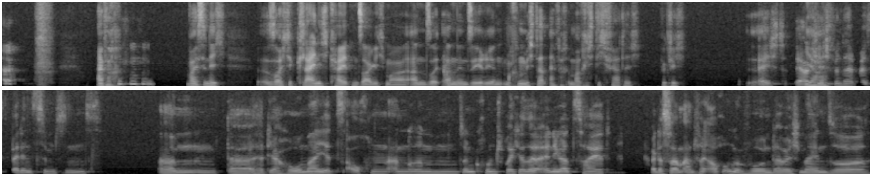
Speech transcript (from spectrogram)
Einfach, weiß ich nicht, solche Kleinigkeiten, sage ich mal, an, so, an den Serien machen mich dann einfach immer richtig fertig. Wirklich. Äh, Echt? Ja, okay, Ja. ich finde halt bei, bei den Simpsons, ähm, da hat ja Homer jetzt auch einen anderen Synchronsprecher seit einiger Zeit. Weil das war am Anfang auch ungewohnt, aber ich meine, so,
